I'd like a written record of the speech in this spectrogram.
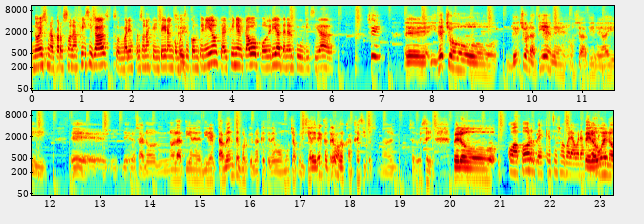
no es una persona física, son varias personas que integran como ese contenido, que al fin y al cabo podría tener publicidad? Sí, eh, y de hecho, de hecho la tiene, o sea, tiene ahí eh, o sea, no, no, la tiene directamente porque no es que tenemos mucha publicidad directa, tenemos dos canjecitos, cerveza pero... O aportes, qué sé yo, colaboraciones. Pero bueno,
